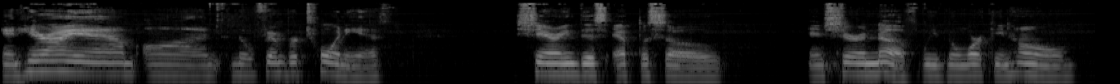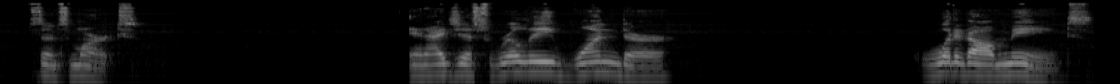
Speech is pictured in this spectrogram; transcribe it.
And here I am on November 20th sharing this episode. And sure enough, we've been working home since March. And I just really wonder what it all means.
